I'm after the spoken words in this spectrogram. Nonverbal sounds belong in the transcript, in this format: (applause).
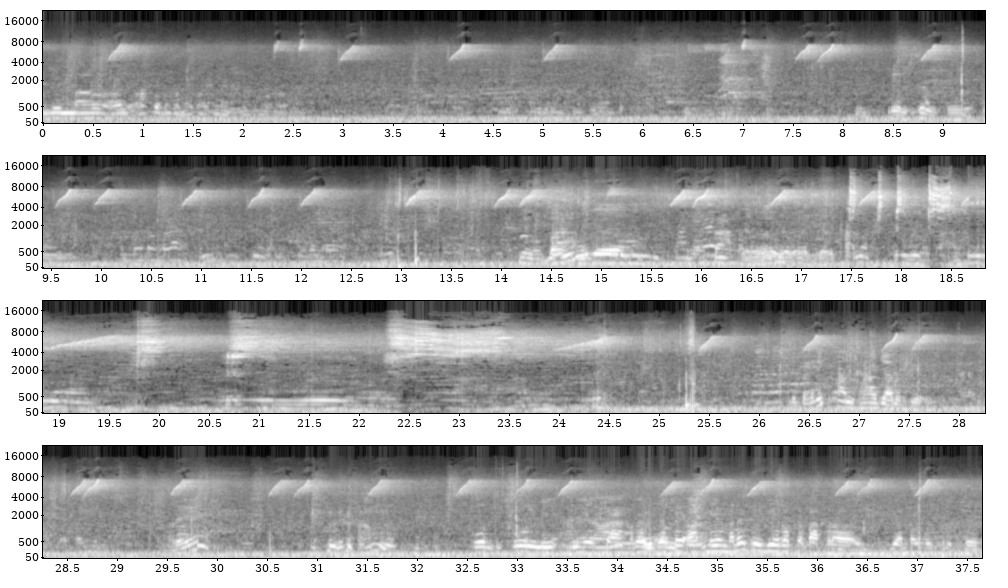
gì mà. Ai thế à? Tân tân thông tân thông. Ai thế ai thế. Anh nó sắp khăn រៀនស្ទឹងទៅតាមយើងបានយើងតាក់ទៅយើងខាងយើងវិញបានទៅនេះខាងខៅយ៉ាងដូចនេះអរេខាងនោះកូនកូនមានអានិរោធកូនគេអត់មានមនុស្សគឺវារត់ទៅបាត់ហើយយកទៅមួយព្រឹកទៅ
